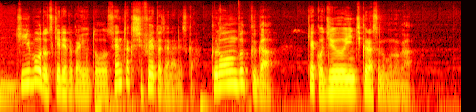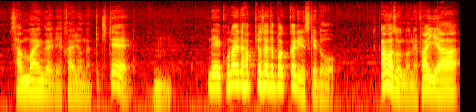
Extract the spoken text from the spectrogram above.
うん。キーボードつけてとか言うと選択肢増えたじゃないですか。クローンブックが結構10インチクラスのものが3万円ぐらいで買えるようになってきてうん。でこの間発表されたばっかりですけど Amazon のね Fire は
